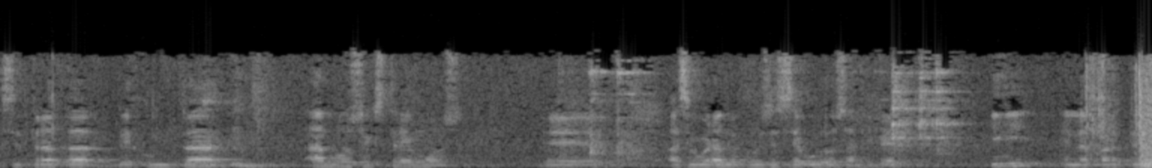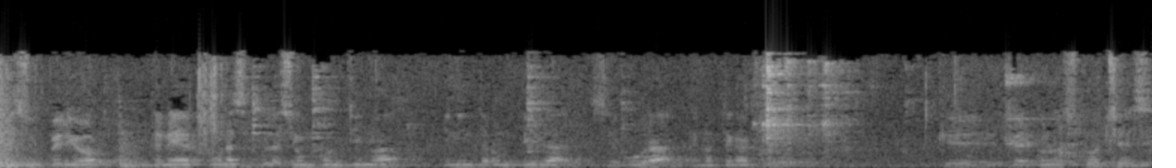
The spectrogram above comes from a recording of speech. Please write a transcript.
se trata de juntar ambos extremos eh, asegurando cruces seguros a nivel y en la parte superior tener una circulación continua, ininterrumpida, segura, que no tenga que, ver con los coches.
